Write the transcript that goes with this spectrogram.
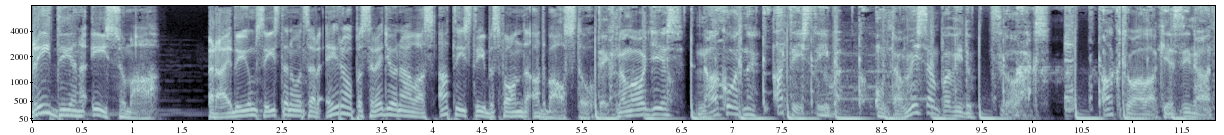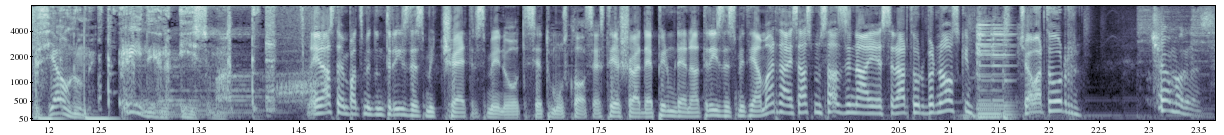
Rītdiena īsumā. Raidījums īstenots ar Eiropas Reģionālās attīstības fonda atbalstu. Tehnoloģijas, nākotne, attīstība un tam visam pa vidu cilvēks. Aktuālākie zinātnīs jaunumi - Rītdiena īsumā. Ir 18,34 minūtes, ja tu mūs klausies tieši raidē pirmdienā, 30. martā. Es esmu sazinājies ar Arturu Bernovski. Čau, Artur! Čau, Magnus!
